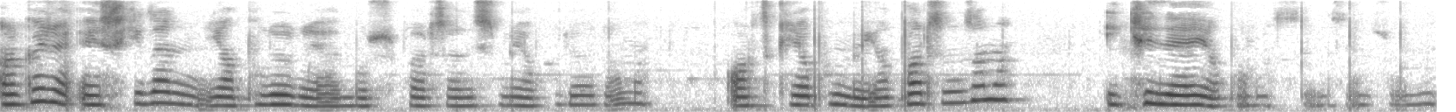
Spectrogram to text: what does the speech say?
Arkadaşlar eskiden yapılıyordu yani bu Supercell ismi yapılıyordu ama artık yapılmıyor. Yaparsınız ama 2L yapamazsınız yani sonra.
